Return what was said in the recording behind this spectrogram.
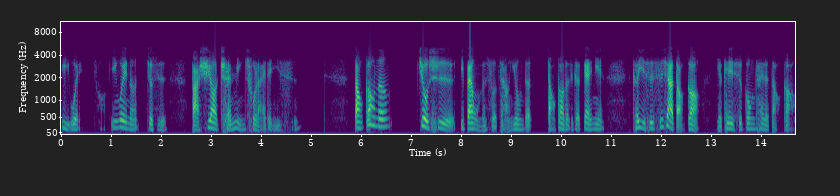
意味，因为呢，就是把需要成名出来的意思。祷告呢，就是一般我们所常用的祷告的这个概念，可以是私下祷告，也可以是公开的祷告。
